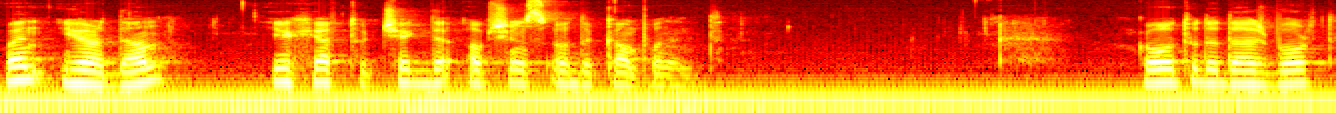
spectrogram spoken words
When you are done, you have to check the options of the component. Go to the dashboard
